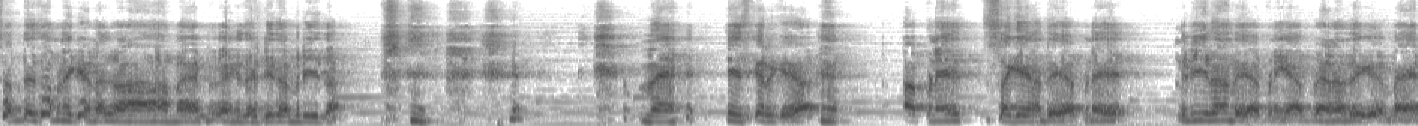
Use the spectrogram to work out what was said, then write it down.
ਸਭ ਦੇ ਸਾਹਮਣੇ ਕਹਿਣਾ ਚਾਹੁੰਦਾ ਹਾਂ, ਮੈਂ ਐਂਗਜ਼ਾਇਟੀ ਦਾ ਮਰੀਜ਼ ਆ। ਮੈਂ ਇਸ ਕਰਕੇ ਆਪਣੇ ਸਗਿਆਂ ਦੇ ਆਪਣੇ ਵੀਰਾਂ ਦੇ, ਆਪਣੀਆਂ ਭੈਣਾਂ ਦੇ ਮੈਂ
